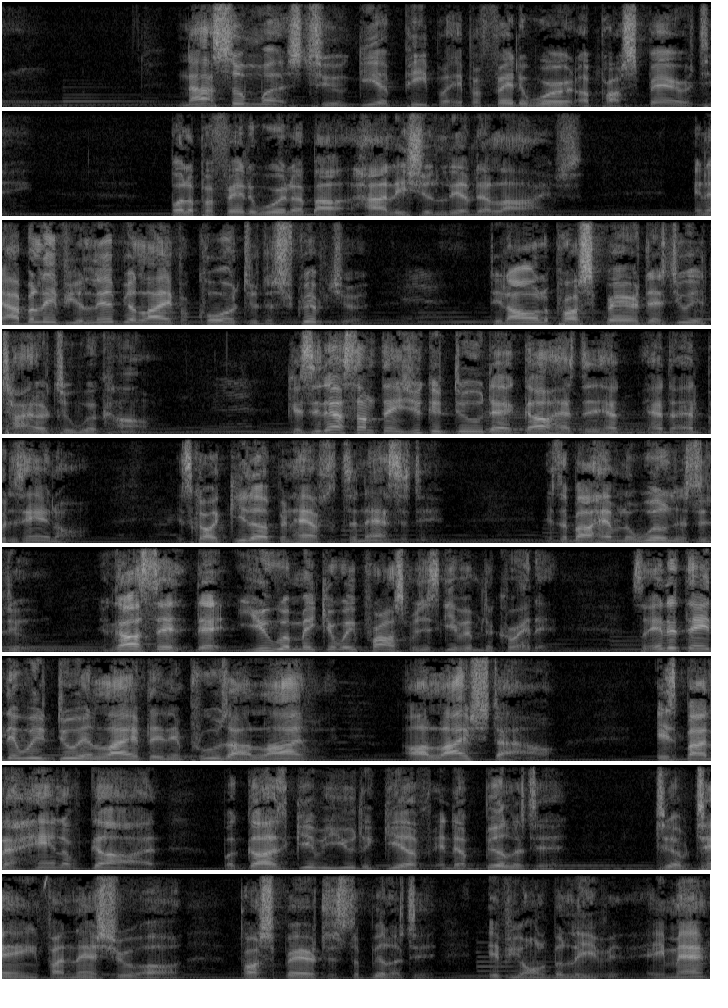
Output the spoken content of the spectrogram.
Not so much to give people a prophetic word of prosperity, but a prophetic word about how they should live their lives. And I believe you live your life according to the scripture, then all the prosperity that you're entitled to will come. Because see, there's some things you can do that God has to, have to put his hand on. It's called get up and have some tenacity. It's about having the willingness to do. And God said that you will make your way prosper. Just give him the credit. So anything that we do in life that improves our life, our lifestyle, is by the hand of God. But God's giving you the gift and the ability to obtain financial or prosperity, stability, if you only believe it. Amen.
